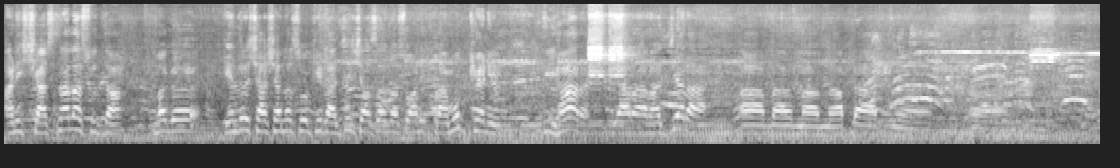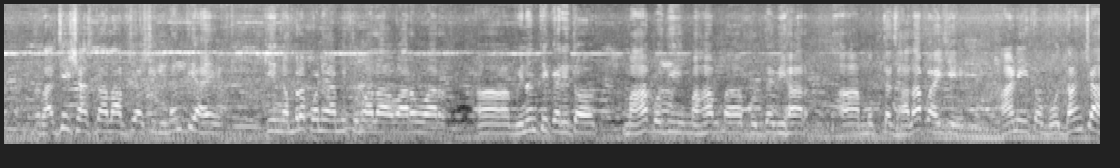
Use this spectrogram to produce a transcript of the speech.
आणि शासनालासुद्धा मग केंद्र शासन असो की राज्य शासन असो आणि प्रामुख्याने बिहार या रा- राज्याला आपला राज्य शासनाला आमची अशी विनंती आहे की नम्रपणे आम्ही तुम्हाला वारंवार विनंती करीत आहोत. महाबोधी महा विहार मुक्त झाला पाहिजे आणि तो बौद्धांच्या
